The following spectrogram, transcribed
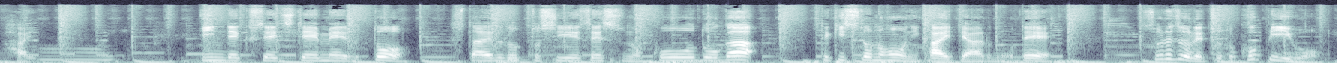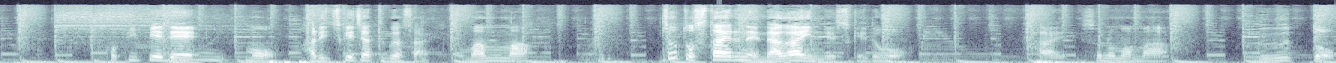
はい、はーい。indexhtml と style.css のコードがテキストの方に書いてあるのでそれぞれちょっとコピーをコピペではい。もう貼り付けちゃってください。もうまんま。ちょっとスタイルね長いんですけどはい。そのままググッと、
